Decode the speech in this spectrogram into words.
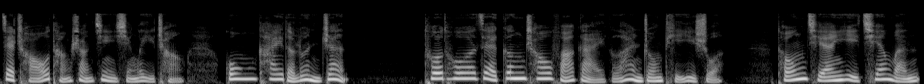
在朝堂上进行了一场公开的论战。脱脱在庚钞法改革案中提议说：“铜钱一千文，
